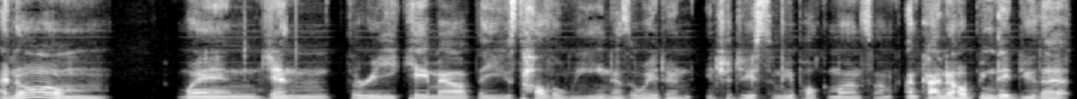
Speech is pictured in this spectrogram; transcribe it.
I know um when Gen three came out, they used Halloween as a way to introduce some new Pokemon. So I'm I'm kind of hoping they do that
